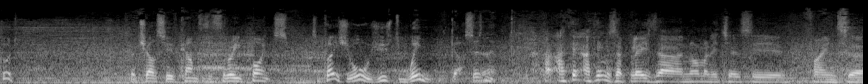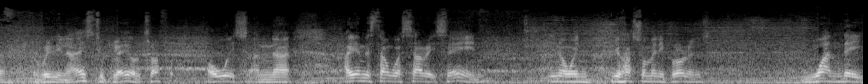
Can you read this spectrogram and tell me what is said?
Good. So Chelsea have come for the three points. It's a place you always used to win, Gus, isn't it? I, think I think it's a place that normally Chelsea finds uh, really nice to play Old Trafford, always. And uh, I understand what Sarri is saying. You know, when you have so many problems, one day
